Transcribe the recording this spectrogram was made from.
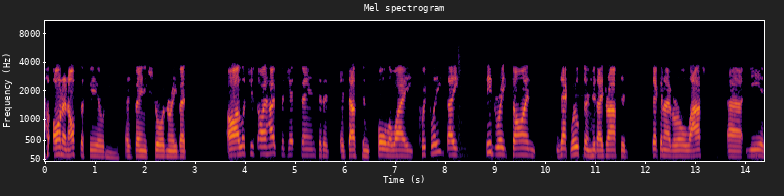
on and off the field hmm. has been extraordinary. But oh, look, just I hope for Jets fans that it, it doesn't fall away quickly. They did re-sign Zach Wilson, who they drafted second overall last uh, year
